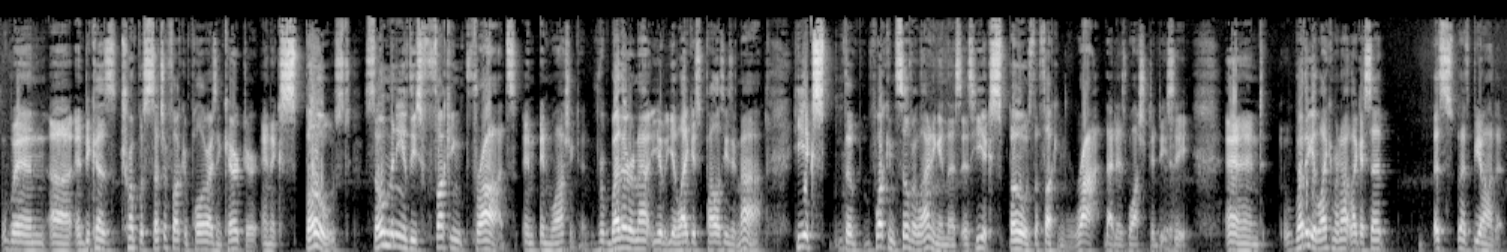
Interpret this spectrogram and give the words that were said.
when uh, and because Trump was such a fucking polarizing character and exposed so many of these fucking frauds in, in Washington, whether or not you, you like his policies or not, he ex- the fucking silver lining in this is he exposed the fucking rot that is Washington D.C. And whether you like him or not, like I said, that's that's beyond it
